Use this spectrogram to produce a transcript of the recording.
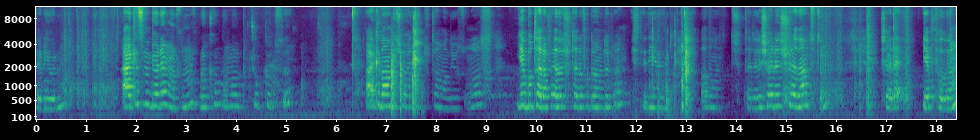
tarıyorum. Arkasını göremiyorsunuz. Bakın ama çok kötü. Arkadan da şöyle tutam alıyorsunuz. Ya bu tarafa ya da şu tarafa döndürün. İstediğiniz gibi. Alın şu. Şöyle şuradan tutun. Şöyle yapalım.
